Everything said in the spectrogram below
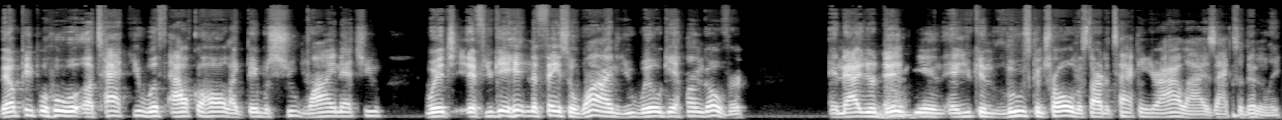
There are people who will attack you with alcohol, like they will shoot wine at you. Which, if you get hit in the face with wine, you will get hung over and now you're dizzy and, and you can lose control and start attacking your allies accidentally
